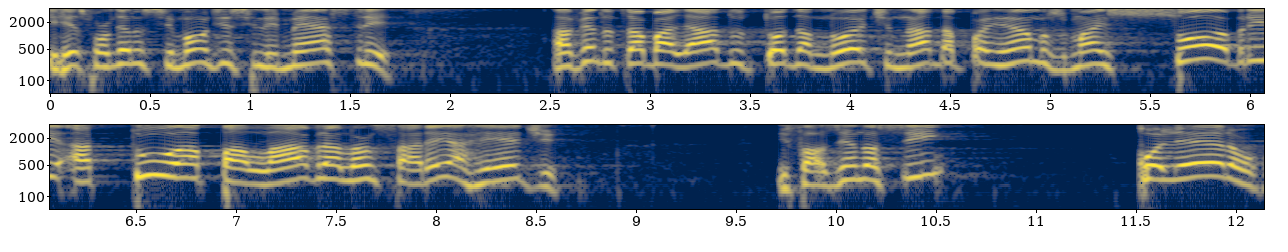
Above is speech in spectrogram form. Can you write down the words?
E respondendo Simão, disse-lhe: Mestre, havendo trabalhado toda noite, nada apanhamos, mas sobre a tua palavra lançarei a rede. E fazendo assim, colheram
